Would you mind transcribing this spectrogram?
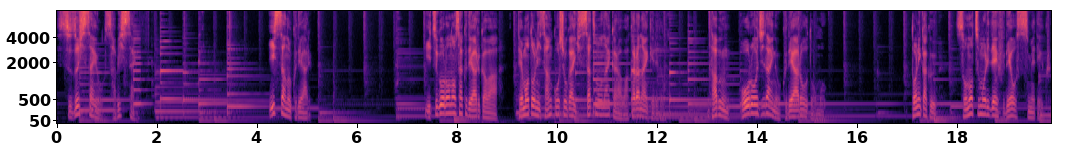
涼しさよ寂しさよ。一茶の句である。いつ頃の作であるかは手元に参考書が一冊もないからわからないけれど多分放浪時代の句であろうと思う。とにかくそのつもりで筆を進めていく。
